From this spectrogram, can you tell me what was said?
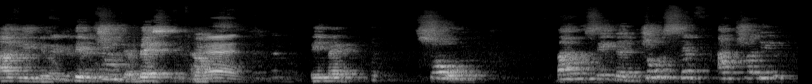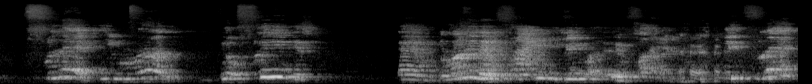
ugly girls. They choose the best. Amen. Amen. So, Bible says that Joseph actually fled. He ran. You know, fleeing is um, running and flying between running and flying. he fled.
